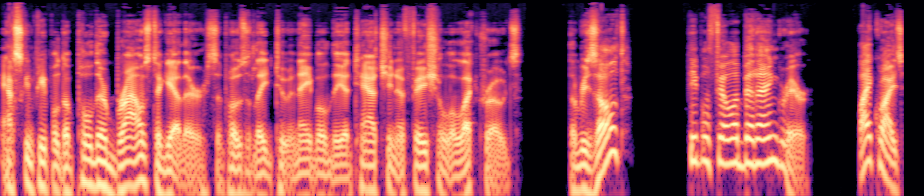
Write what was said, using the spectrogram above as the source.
asking people to pull their brows together, supposedly to enable the attaching of facial electrodes. The result? People feel a bit angrier. Likewise,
